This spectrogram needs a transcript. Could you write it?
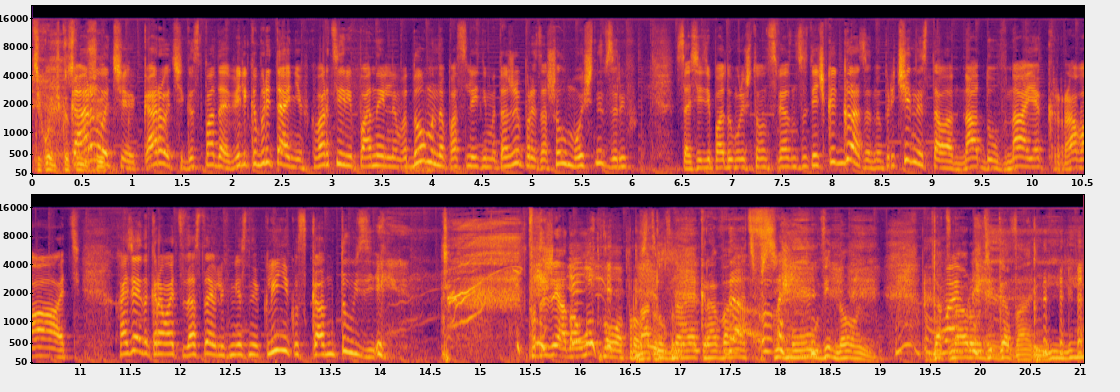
тихонечко слушает. Короче, короче, господа, в Великобритании в квартире панельного дома на последнем этаже произошел мощный взрыв. Соседи подумали, что он связан с утечкой газа, но причиной стала надувная кровать. Хозяина кровати доставили в местную клинику с контузией. Подожди, она лопнула просто. Надувная кровать Да. всему виной. Так в народе говорили.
